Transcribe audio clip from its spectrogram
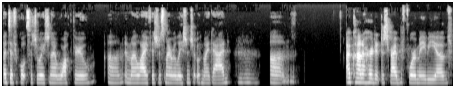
a difficult situation I walk through um, in my life is just my relationship with my dad. Mm-hmm. Um, I've kind of heard it described before, maybe of,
